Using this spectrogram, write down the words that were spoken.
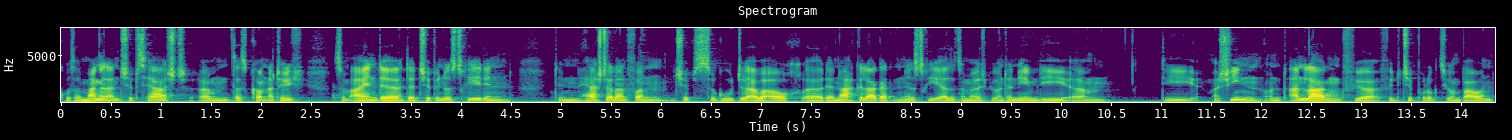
großer Mangel an Chips herrscht. Ähm, das kommt natürlich zum einen der, der Chipindustrie, den, den Herstellern von Chips zugute, aber auch äh, der nachgelagerten Industrie, also zum Beispiel Unternehmen, die ähm, die Maschinen und Anlagen für, für die Chipproduktion bauen.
